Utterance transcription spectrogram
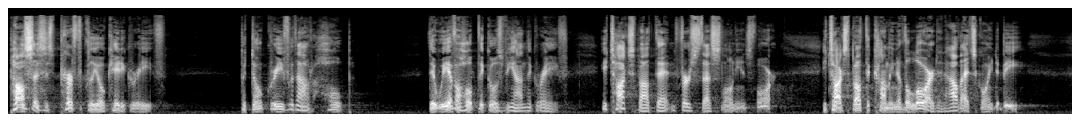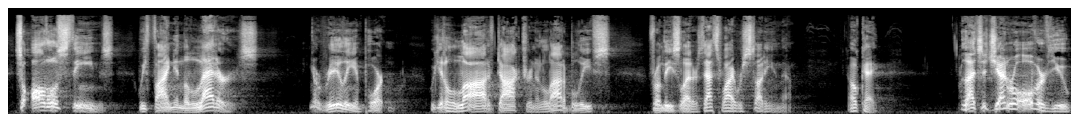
Paul says it's perfectly okay to grieve, but don't grieve without hope. That we have a hope that goes beyond the grave. He talks about that in 1 Thessalonians 4. He talks about the coming of the Lord and how that's going to be. So, all those themes we find in the letters are really important. We get a lot of doctrine and a lot of beliefs from these letters. That's why we're studying them. Okay. That's a general overview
